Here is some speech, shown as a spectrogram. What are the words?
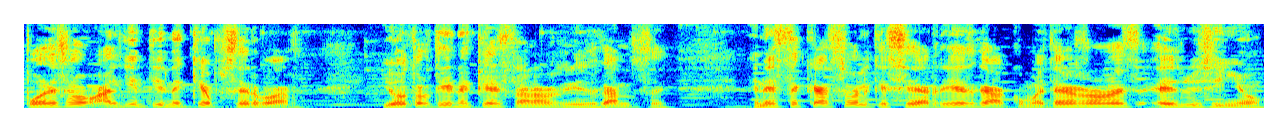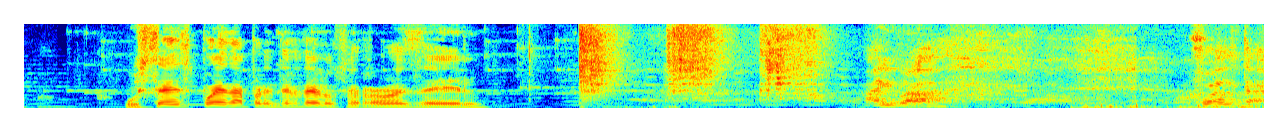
Por eso alguien tiene que observar y otro tiene que estar arriesgándose. En este caso el que se arriesga a cometer errores es Luisinho. Ustedes pueden aprender de los errores de él. Ahí va. Falta.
